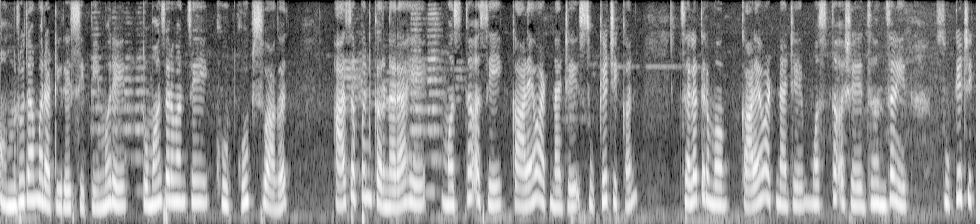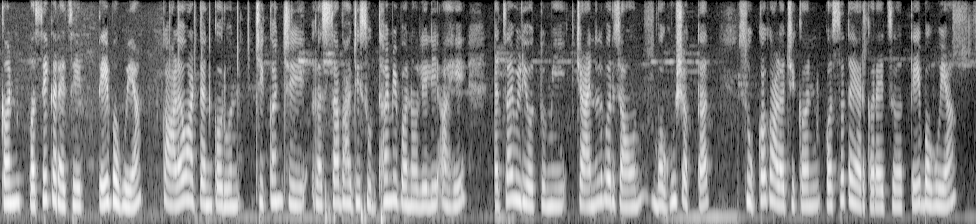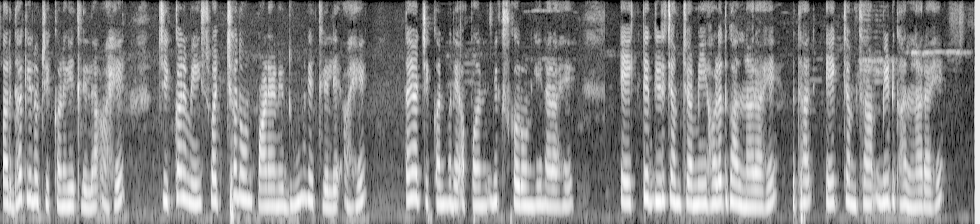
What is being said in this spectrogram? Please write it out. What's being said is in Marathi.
अमृता मराठी रेसिपीमध्ये तुम्हा सर्वांचे खूप खूप स्वागत. आज आपण करणार आहे मस्त असे काळ्या वाटणाचे सुके चिकन. चला तर मग काळ्या वाटणाचे मस्त असे झणझणीत सुके चिकन कसे करायचे ते बघूया. काळं वाटण करून चिकनची रस्सा भाजीसुद्धा मी बनवलेली आहे. त्याचा व्हिडिओ तुम्ही चॅनलवर जाऊन बघू शकतात. सुकं काळं चिकन कसं तयार करायचं ते बघूया. अर्धा किलो चिकन घेतलेलं आहे. चिकन मी स्वच्छ दोन पाण्याने धुवून घेतलेले आहे. तर या चिकनमध्ये आपण मिक्स करून घेणार आहे. एक ते दीड चमचा मी हळद घालणार आहे. अर्थात एक चमचा मीठ घालणार आहे.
